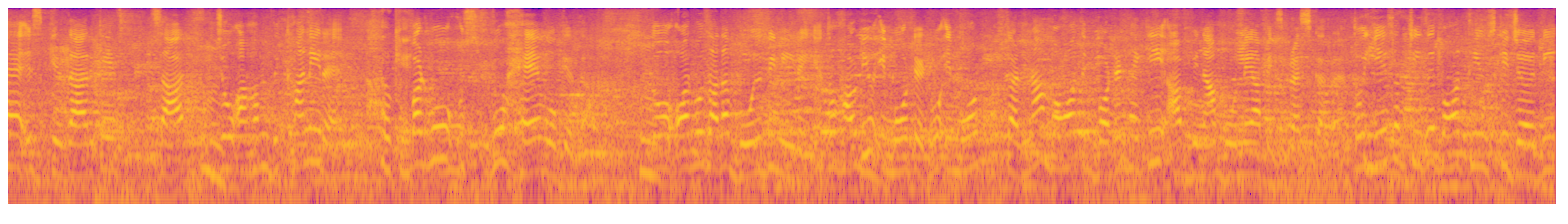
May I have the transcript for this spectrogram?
है इस किरदार के साथ जो हम दिखा नहीं रहे। Okay. बट वो उस वो है वो किरदार। तो और वो ज़्यादा बोल भी नहीं रही है। तो how do you emote it वो इमोट करना बहुत इंपॉर्टेंट है कि आप बिना बोले आप एक्सप्रेस कर रहे हैं। तो ये सब चीज़ें बहुत थी उसकी जर्नी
